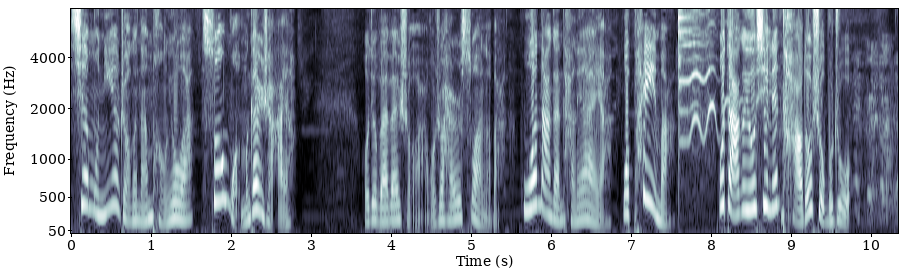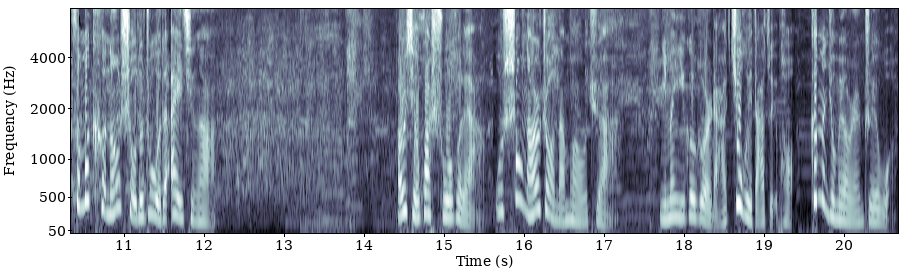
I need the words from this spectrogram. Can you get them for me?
羡慕你也找个男朋友啊，酸我们干啥呀？”我就摆摆手啊，我说还是算了吧。我哪敢谈恋爱呀？我配吗？我打个游戏连塔都守不住，怎么可能守得住我的爱情啊？而且话说回来啊，我上哪儿找男朋友去啊？你们一个个的啊就会打嘴炮，根本就没有人追我。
